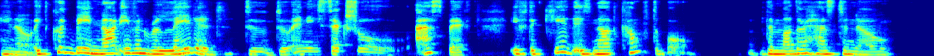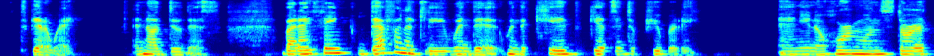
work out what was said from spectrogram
you know it could be not even related to to any sexual aspect if the kid is not comfortable. The mother has to know to get away and not do this. But i think definitely when the when the kid gets into puberty and you know hormones start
